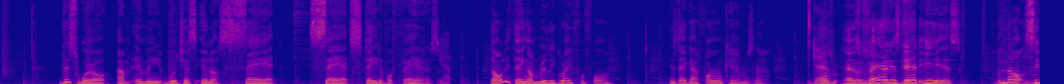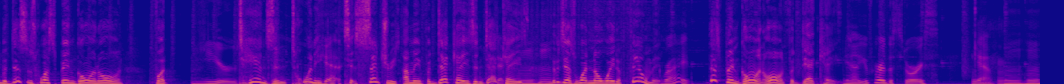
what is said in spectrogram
this world, um, I mean, we're just in a sad, sad state of affairs. Yep. The only thing I'm really grateful for is they got phone cameras now. As, as Because if bad as that didn't- is, no, see, but this is what's been going on for Years. tens and 20 Yes. t- centuries. I mean, for decades and decades, Mhm. there just wasn't no way to film it. Right. This been going on for decades. Yeah, you've heard the stories. Yeah. Mm-hmm.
